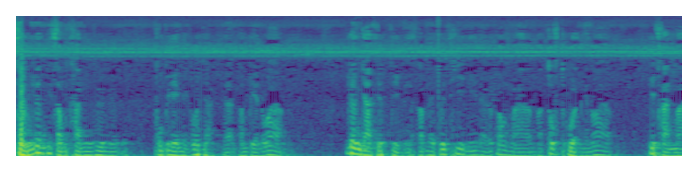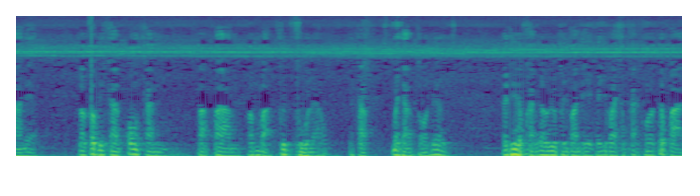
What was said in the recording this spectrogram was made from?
ส่วนเรื่องที่สำคัญคือผมเองเนี่ยก็อยากจะนำเรียนว่า เรื่องยาเสพติดนะครับ ในพื้นที่นี้เราต้องมามาทบทวนกันว่าที่ผ่านมาเนี่ย เราก็มีการป้องกันปราบปรามบำบัดฟื้นฟูแล้วนะครับมาอย่างต่อเนื่องและที่สำคัญก็คือปัจจุบันเองนโยบายสำคัญของรัฐบาล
